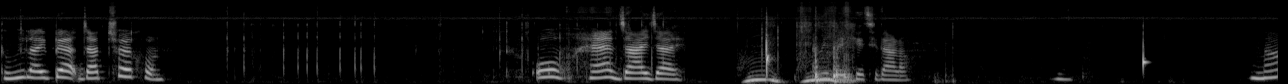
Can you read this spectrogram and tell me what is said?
তুমি লাইভে যাচ্ছ এখন? ও হ্যাঁ যাই যাই আমি দেখেছি দাঁড়াও। না।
